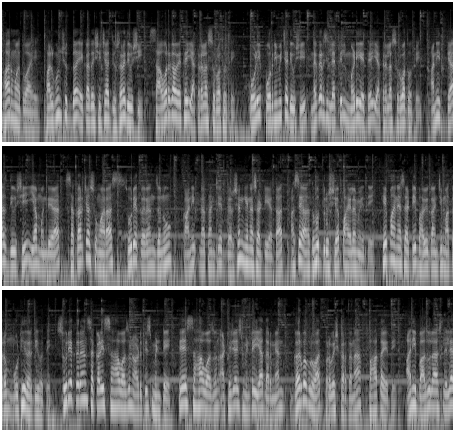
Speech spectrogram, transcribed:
फार महत्त्व आहे. फाल्गुन शुद्ध एकादशीच्या दुसऱ्या दिवशी सावरगाव येथे यात्रेला सुरुवात होते. होळी पौर्णिमेच्या दिवशी नगर जिल्ह्यातील मडी येथे यात्रेला सुरुवात होते. आणि त्याच दिवशी या मंदिरात सकाळच्या सुमारास सूर्यकरण जणू कानिपनाथांचे दर्शन घेण्यासाठी येतात असे अद्भुत दृश्य पाहायला मिळते. हे पाहण्यासाठी भाविकांची मात्र मोठी गर्दी होते. सूर्यकरण सकाळी सहा वाजून अडतीस मिनिटे ते सहा वाजून अठ्ठेचाळीस मिनिटे या दरम्यान गर्भगृहात प्रवेश करताना पाहता येते. आणि बाजूला असलेल्या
